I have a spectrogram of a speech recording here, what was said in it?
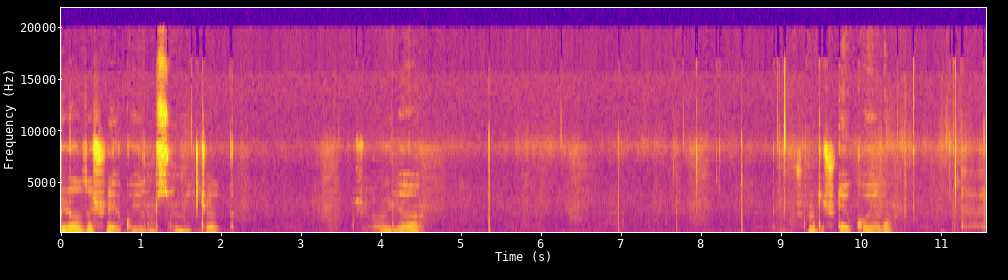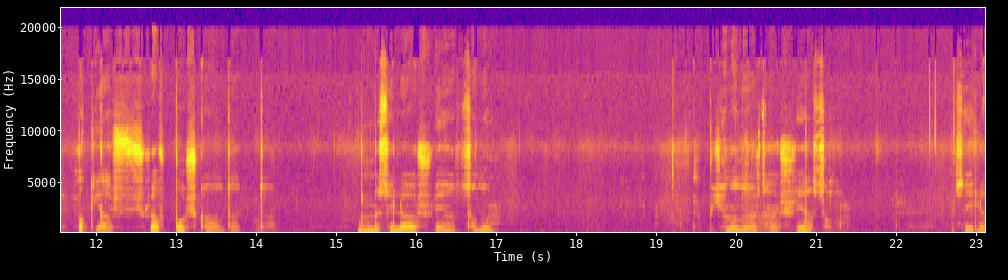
Biraz da şuraya koyalım sığmayacak. Şöyle. Şunu da şuraya koyalım. Yok ya şurası boş kaldı hatta. Bunu mesela şuraya atalım. Pijamalardan şuraya atalım. Mesela.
